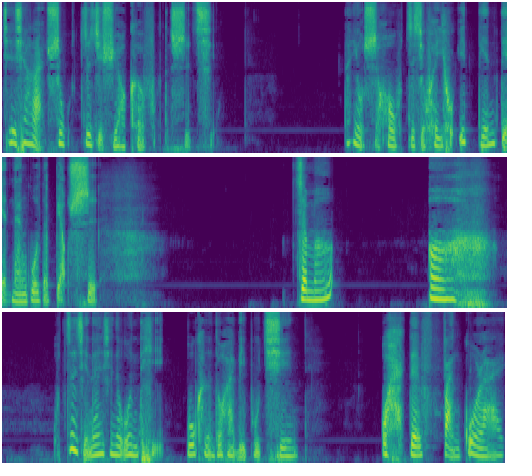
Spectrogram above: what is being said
接下来是我自己需要克服的事情。但有时候自己会有一点点难过的表示：怎么，呃，我自己内心的问题，我可能都还理不清，我还得反过来。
